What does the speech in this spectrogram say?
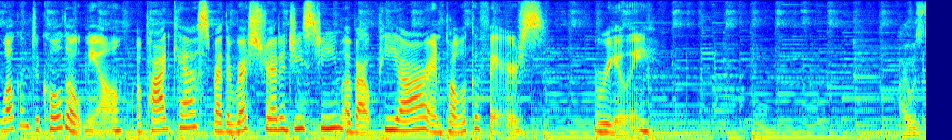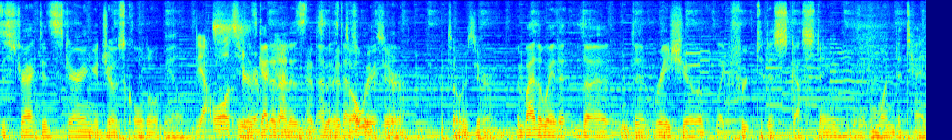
Welcome to Cold Oatmeal, a podcast by the Resch Strategies team about PR and public affairs. Really. I was distracted staring at Joe's cold oatmeal. Yeah, well, it's He's here got it on his. It's, on his it's desk always right now. here. It's always here. And by the way, the the, the ratio of like fruit to disgusting is like one to ten.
